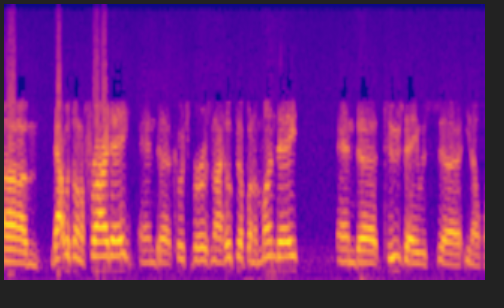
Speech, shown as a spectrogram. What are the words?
um, that was on a Friday, and uh, Coach Burroughs and I hooked up on a Monday, and uh, Tuesday was uh, you know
